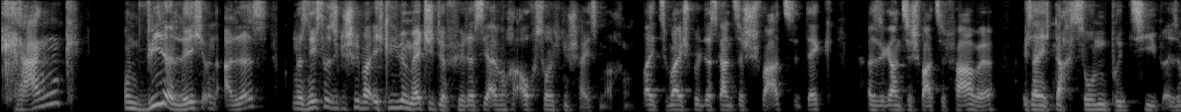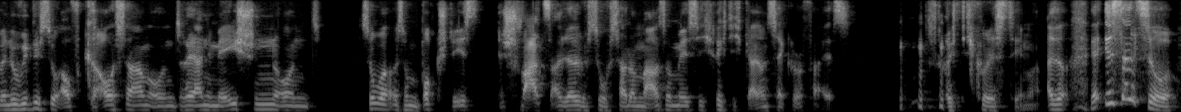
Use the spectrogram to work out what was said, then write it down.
krank und widerlich und alles. Und das nächste, was ich geschrieben habe, ich liebe Magic dafür, dass sie einfach auch solchen Scheiß machen. Weil zum Beispiel das ganze schwarze Deck, also die ganze schwarze Farbe, ist eigentlich nach so einem Prinzip. Also wenn du wirklich so auf Grausam und Reanimation und so, so einem Bock stehst, schwarz, Alter, so Sadomaso-mäßig, richtig geil und Sacrifice. Richtig cooles Thema. Also, ja, ist halt so.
